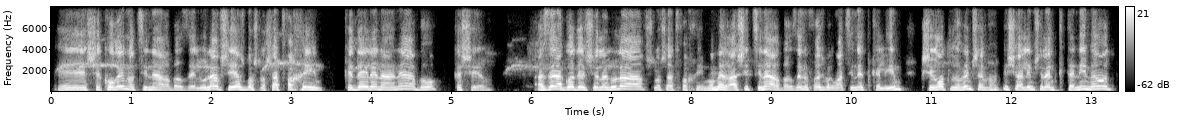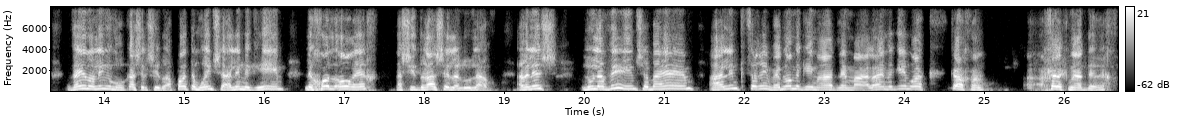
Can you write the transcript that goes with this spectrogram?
אה, שקוראים לו ציני הר הברזל. לולב שיש בו שלושה טפחים כדי לנענע בו, כשר. אז זה הגודל של הלולב, שלושה טפחים. אומר רש"י, ציני הר ברזל מפרש בגמרא ציני תקלים, כשרות לולבים שהם, על פי שהעלים שלהם קטנים מאוד, ואין עולים עם אורכה של שדרה. פה אתם רואים שהעלים מגיעים לכל אורך השדרה של הלולב. אבל יש לולבים שבהם העלים קצרים, והם לא מגיעים עד למעלה, הם מגיעים רק ככה, חלק מהדרך.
